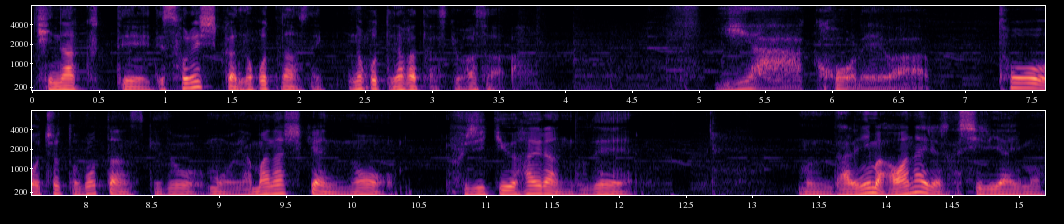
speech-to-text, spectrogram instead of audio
着なくてでそれしか残ってたんですね。残ってなかったんですけど朝。いやこれはとちょっと思ったんですけどもう山梨県の富士急ハイランドでもう誰にも会わないじゃないですか知り合いも、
